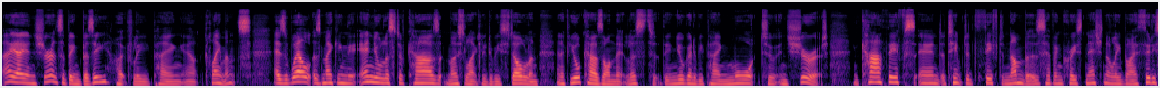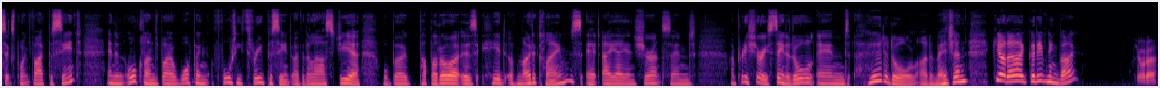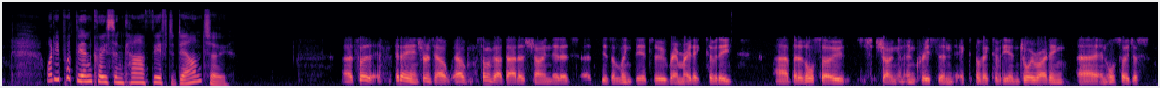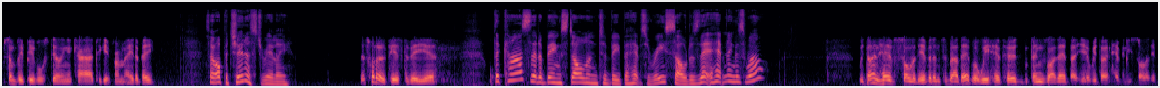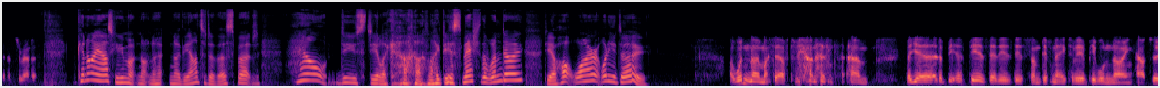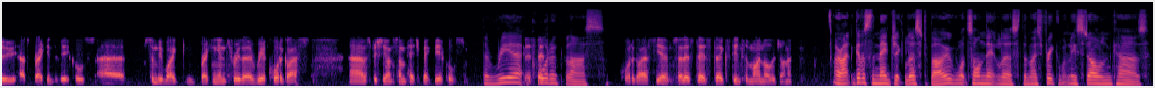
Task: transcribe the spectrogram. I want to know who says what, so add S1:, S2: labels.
S1: AA Insurance have been busy, hopefully paying out claimants, as well as making the annual list of cars most likely to be stolen. And if your car's on that list, then you're going to be paying more to insure it. And car thefts and attempted theft numbers have increased nationally by 36.5% and in Auckland by a whopping 43% over the last year. Well, Beau Paparoa is head of motor claims at AA Insurance and I'm pretty sure he's seen it all and heard it all, I'd imagine. Kia ora, good evening, Beau.
S2: Kia ora.
S1: What do you put the increase in car theft down to?
S2: Uh, so at AA Insurance, our, our, some of our data is showing that it's, uh, there's a link there to ram raid activity, uh, but it also showing an increase in of activity in joyriding uh, and also just simply people stealing a car to get from A to B.
S1: So opportunist, really.
S2: That's what it appears to be, yeah.
S1: The cars that are being stolen to be perhaps resold, is that happening as well?
S2: We don't have solid evidence about that, but we have heard things like that. But yeah, we don't have any solid evidence around it.
S1: Can I ask you, you might not know the answer to this, but how do you steal a car? like, do you smash the window? Do you hotwire it? What do you do?
S2: I wouldn't know myself, to be honest. Um, but yeah, it, appears that there's there's some definite activity of people knowing how to how to break into vehicles uh, simply by breaking in through the rear quarter glass, uh, especially on some hatchback vehicles.
S1: The rear that's, quarter that's glass.
S2: Quarter glass, yeah. So that's that's the extent of my knowledge on it.
S1: All right, give us the magic list, Beau. What's on that list? The most frequently stolen cars.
